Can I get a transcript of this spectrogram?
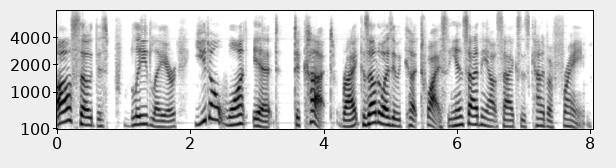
Also, this bleed layer, you don't want it to cut, right? Because otherwise it would cut twice, the inside and the outside, because it's kind of a frame.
